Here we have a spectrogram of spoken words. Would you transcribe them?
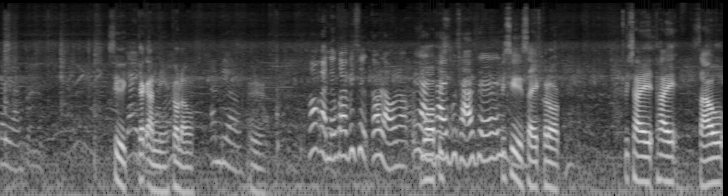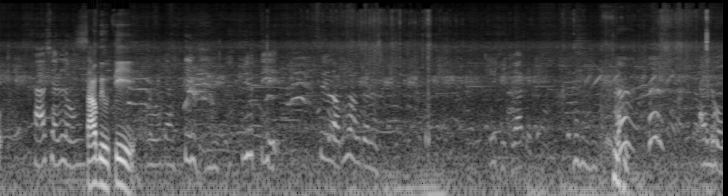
ได้ยังซื้อจักอันนี้เก็เราอันเดียวเออห้องกันนึกว่าไปสึกเกาเหลาเนาะไปอยากบ่ไปไทยผู้สาวเซยไปซื้อใส่กรอกผู้ชายไทยสาวสาวเฉินหลงสาวบิวตี้รู้จ้ะตียูตีซื้อหลอกลวงกันนี่คิดว่าเด็กไอ้หลง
